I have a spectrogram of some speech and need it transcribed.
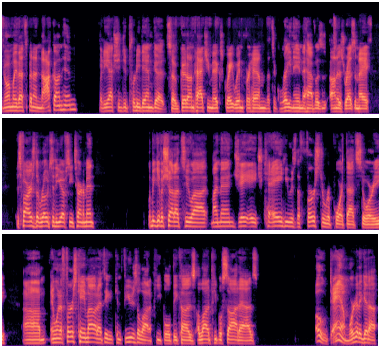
Normally, that's been a knock on him, but he actually did pretty damn good. So good on Patchy Mix. Great win for him. That's a great name to have on his resume. As far as the road to the UFC tournament, let me give a shout out to uh, my man JHK. He was the first to report that story. Um, and when it first came out, I think it confused a lot of people because a lot of people saw it as, oh, damn, we're going to get a,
